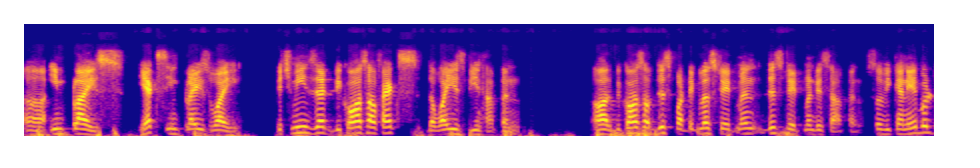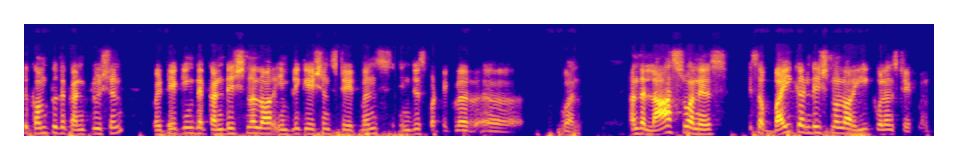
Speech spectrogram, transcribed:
uh, implies x implies y which means that because of x the y is being happen or because of this particular statement this statement is happen so we can able to come to the conclusion by taking the conditional or implication statements in this particular uh, one and the last one is is a biconditional or equivalent statement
